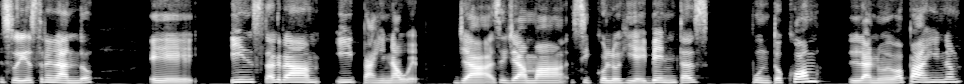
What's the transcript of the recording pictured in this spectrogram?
estoy estrenando eh, Instagram y página web. Ya se llama psicologiayventas.com, la nueva página.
